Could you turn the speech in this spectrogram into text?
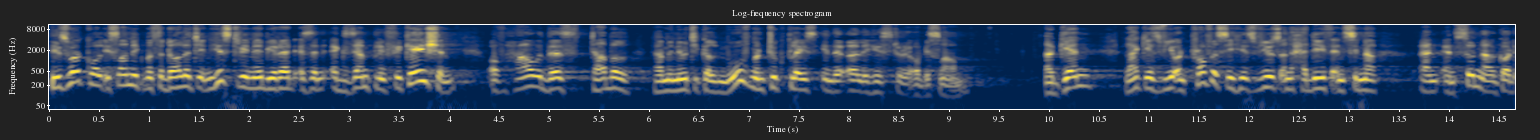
His work called Islamic Methodology in History may be read as an exemplification of how this double hermeneutical movement took place in the early history of Islam. Again, like his view on prophecy, his views on hadith and sunnah and, and Sunnah got,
